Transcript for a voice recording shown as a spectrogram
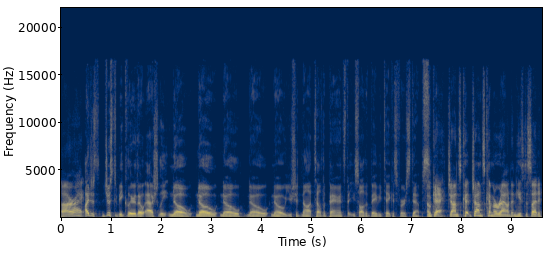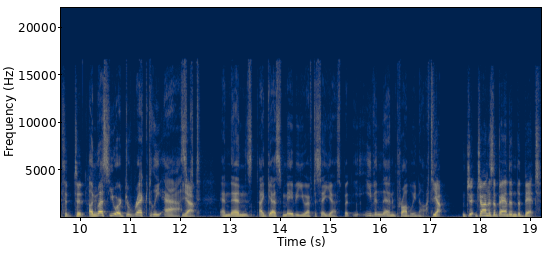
All right. I just, just to be clear though, Ashley, no, no, no, no, no. You should not tell the parents that you saw the baby take his first steps, okay, John's John's come around and he's decided to to unless you are directly asked. Yeah. And then I guess maybe you have to say yes, but even then, probably not. Yeah, J- John has abandoned the bit,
